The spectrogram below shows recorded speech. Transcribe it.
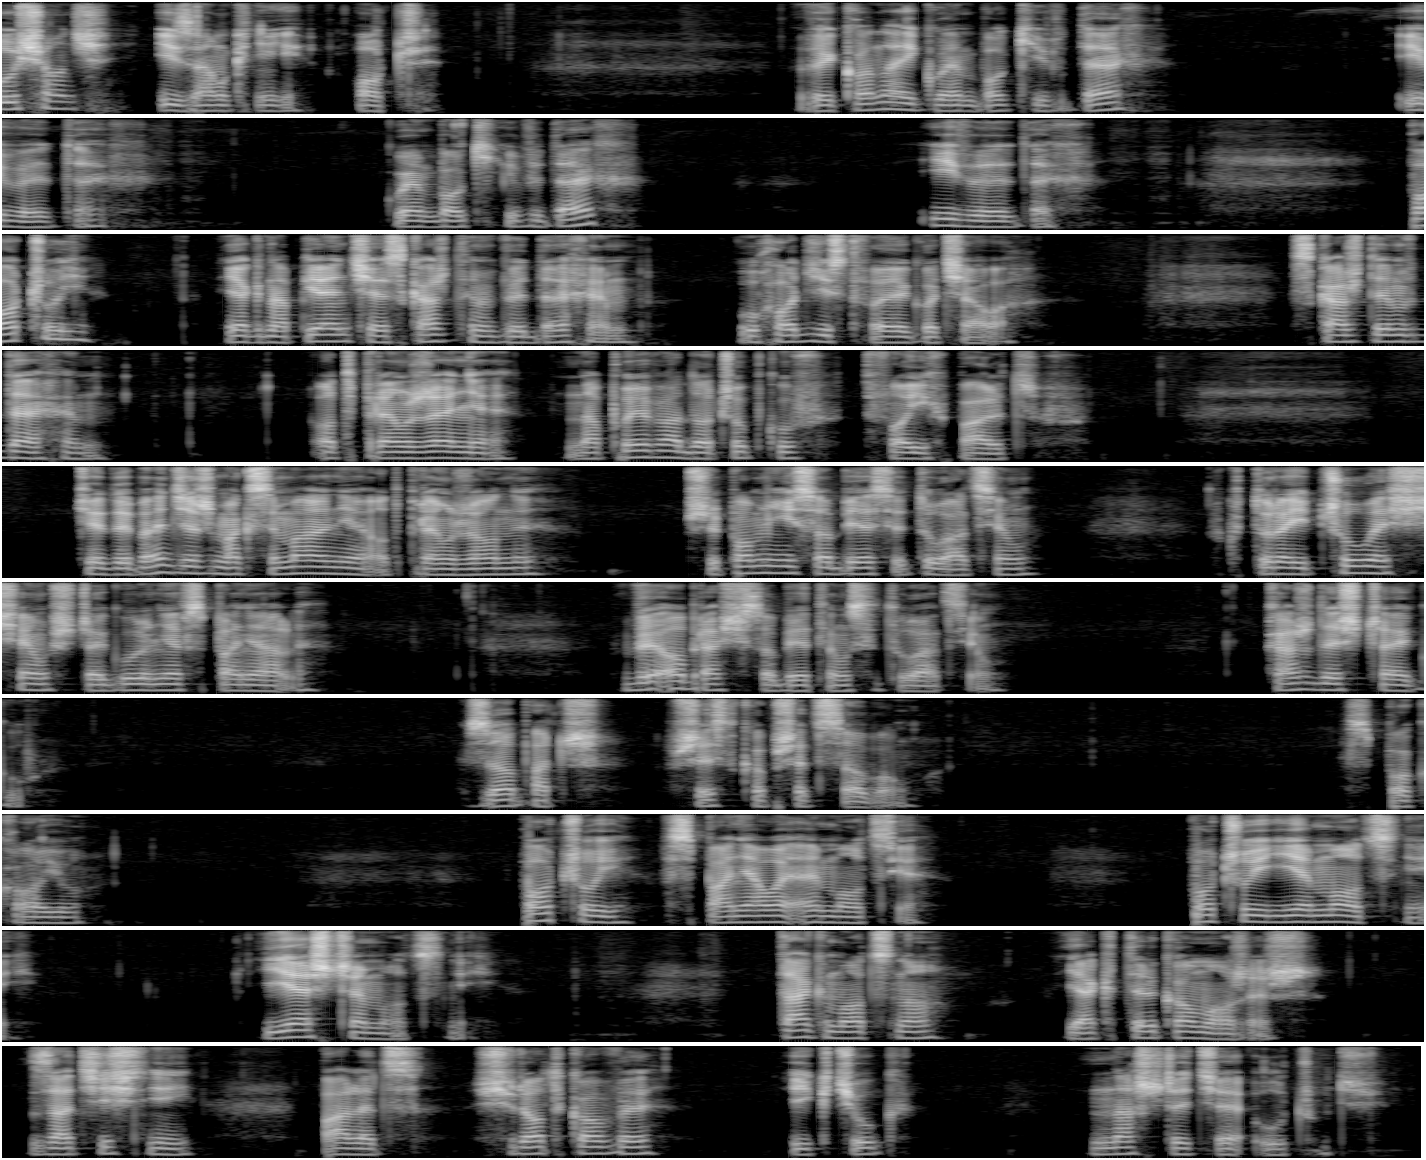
Usiądź i zamknij oczy. Wykonaj głęboki wdech i wydech. Głęboki wdech i wydech. Poczuj, jak napięcie z każdym wydechem uchodzi z Twojego ciała. Z każdym wdechem odprężenie napływa do czubków Twoich palców. Kiedy będziesz maksymalnie odprężony, przypomnij sobie sytuację, w której czułeś się szczególnie wspaniale. Wyobraź sobie tę sytuację. Każdy szczegół. Zobacz wszystko przed sobą. W spokoju. Poczuj wspaniałe emocje. Poczuj je mocniej. Jeszcze mocniej. Tak mocno, jak tylko możesz. Zaciśnij palec środkowy i kciuk na szczycie uczuć.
